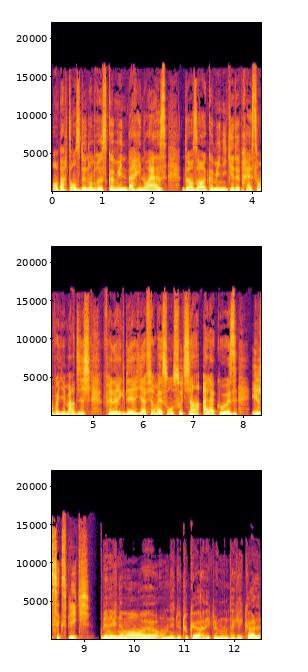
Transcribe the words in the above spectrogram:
en partance de nombreuses communes barinoises. Dans un communiqué de presse envoyé mardi, Frédéric Bierry affirmait son soutien à la cause. Il s'explique. Bien évidemment, euh, on est de tout cœur avec le monde agricole.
